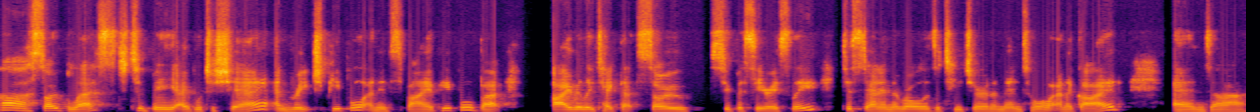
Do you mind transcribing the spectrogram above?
ah, so blessed to be able to share and reach people and inspire people. But I really take that so super seriously to stand in the role as a teacher and a mentor and a guide. and uh,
